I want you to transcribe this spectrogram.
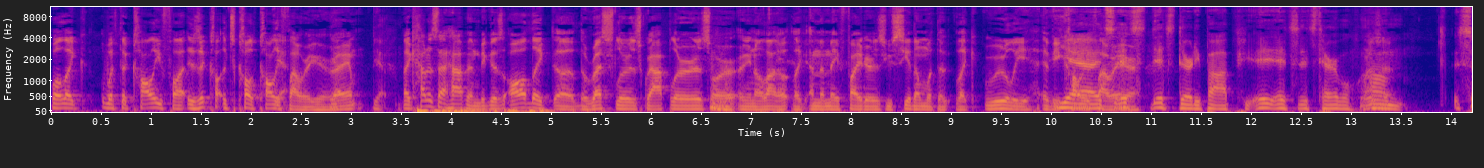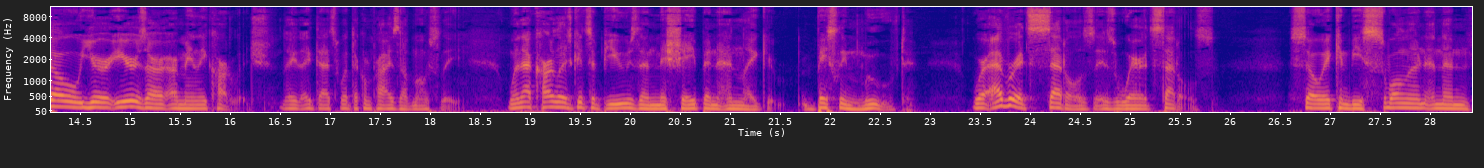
well, like with the cauliflower, is it? Ca- it's called cauliflower ear, Yeah. right? Yeah. Like, how does that happen? Because all like the the wrestlers, grapplers, or, Mm-hmm. or, you know a lot of like MMA fighters, you see them with the like really heavy cauliflower ear. it's, it's it's dirty pop. It, it's it's terrible. What is um, so your ears are, are mainly cartilage. They, like that's what they're comprised of mostly. When that cartilage gets abused and misshapen and like basically moved, wherever it settles is where it settles. So it can be swollen and then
